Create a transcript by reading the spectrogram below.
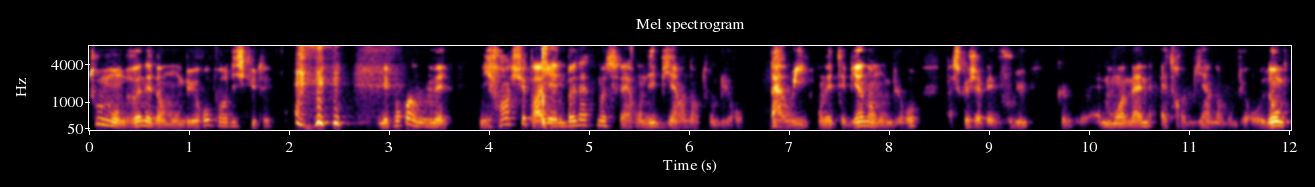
tout le monde venait dans mon bureau pour discuter. Mais pourquoi vous venez? Dit Franck, je sais pas, il y a une bonne atmosphère, on est bien dans ton bureau. Bah oui, on était bien dans mon bureau parce que j'avais voulu moi-même être bien dans mon bureau. Donc,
